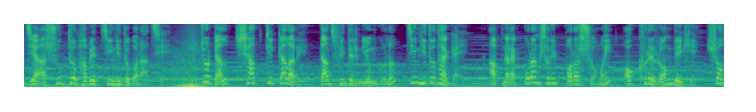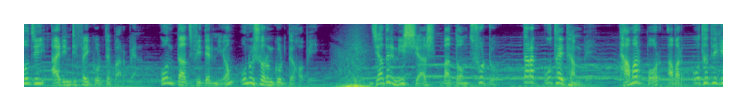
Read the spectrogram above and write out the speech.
যা শুদ্ধভাবে চিহ্নিত করা আছে। টোটাল সাতটি কালারে তাজভিদের নিয়মগুলো চিহ্নিত থাকায় আপনারা কোরআন শরীফ পড়ার সময় অক্ষরের রং দেখে সহজেই আইডেন্টিফাই করতে পারবেন কোন তাজভিদের নিয়ম অনুসরণ করতে হবে। যাদের নিঃশ্বাস বা দম ছোট, তারা কোথায় থামবে? থামার পর আবার কোথা থেকে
